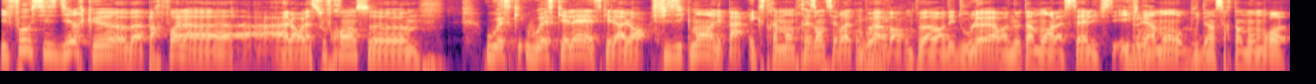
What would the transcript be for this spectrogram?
Il faut aussi se dire que euh, bah, parfois la, alors la souffrance euh, où est-ce où est-ce qu'elle est, est-ce qu'elle alors physiquement elle est pas extrêmement présente. C'est vrai qu'on peut Ouais. avoir on peut avoir des douleurs notamment à la selle. Évidemment au bout d'un certain nombre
